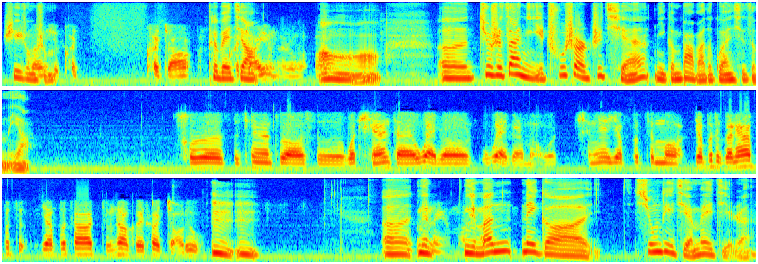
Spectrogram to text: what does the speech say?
是一种什么？可可僵，特别僵僵硬那种。哦哦，呃，就是在你出事儿之前，你跟爸爸的关系怎么样？出事之前，主要是我天天在外边外边嘛，我天天也不怎么，也不俺俩不怎也不咋经常跟一块交流。嗯嗯。呃，你那你们那个兄弟姐妹几人？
